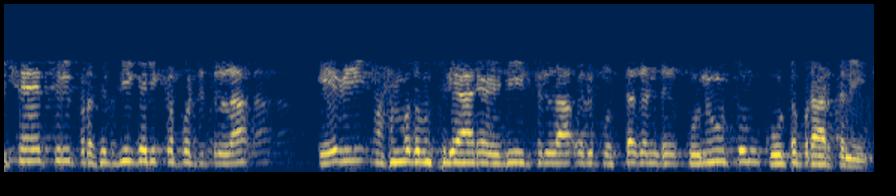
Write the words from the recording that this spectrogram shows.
വിഷയത്തിൽ പ്രസിദ്ധീകരിക്കപ്പെട്ടിട്ടുള്ള കെ വി മുഹമ്മദ് മുസ്ലിയാർ എഴുതിയിട്ടുള്ള ഒരു പുസ്തകമുണ്ട് കുനൂത്തും കൂട്ടുപ്രാർത്ഥനയും.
